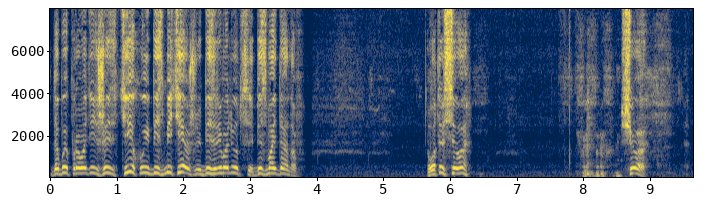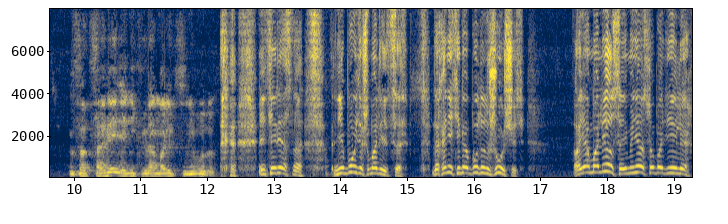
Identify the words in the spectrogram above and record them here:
дабы проводить жизнь тихую и безмятежную, без революции, без майданов. Вот и все. Че? За царей я никогда молиться не буду. Интересно, не будешь молиться, так они тебя будут жучить. А я молился, и меня освободили.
